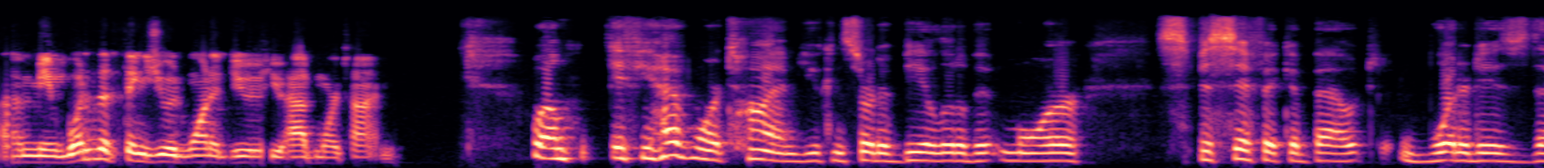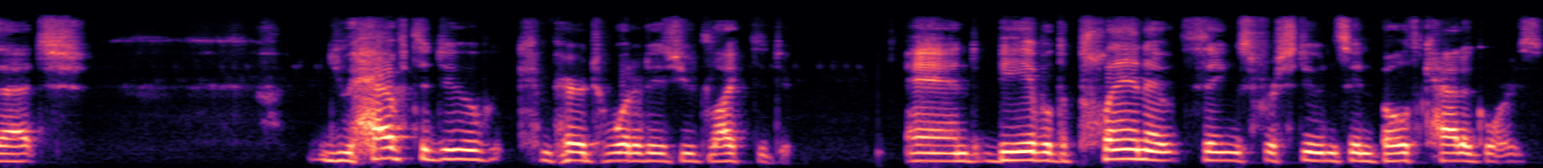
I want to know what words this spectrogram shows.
I mean, what are the things you would want to do if you had more time? Well, if you have more time, you can sort of be a little bit more specific about what it is that you have to do compared to what it is you'd like to do and be able to plan out things for students in both categories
